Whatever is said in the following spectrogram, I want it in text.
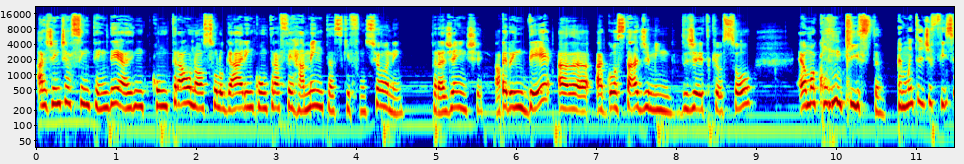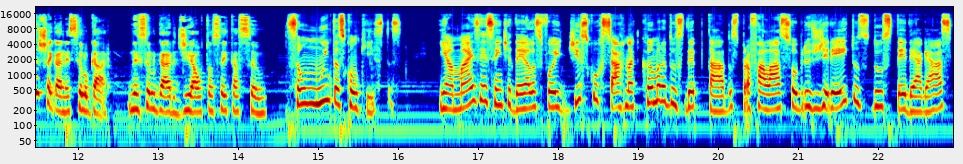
a gente a se entender, a encontrar o nosso lugar, encontrar ferramentas que funcionem pra gente, aprender a, a gostar de mim do jeito que eu sou é uma conquista. É muito difícil chegar nesse lugar, nesse lugar de autoaceitação. São muitas conquistas. E a mais recente delas foi discursar na Câmara dos Deputados para falar sobre os direitos dos TDAHs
